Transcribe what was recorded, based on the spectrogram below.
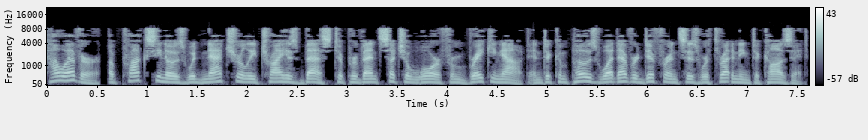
However, a proxenos would naturally try his best to prevent such a war from breaking out and to compose whatever differences were threatening to cause it.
